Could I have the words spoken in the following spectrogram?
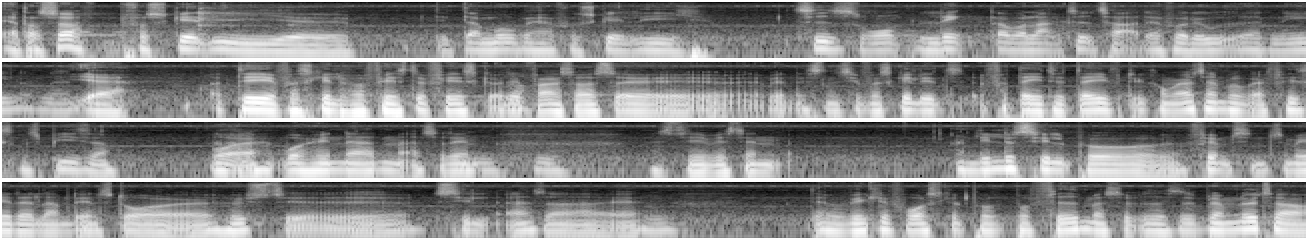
Er der så forskellige, øh, det, der må være forskellige tidsrum, længder, hvor lang tid tager det at få det ud af den ene og den anden? Ja, og det er forskelligt fra fisk til fisk, og det Nå. er faktisk også øh, næsten sige forskelligt fra dag til dag, for det kommer også an på, hvad fisken spiser. Hvor, er, hvorhen er den? Altså, den, Mm, mm. altså det, hvis det er en, lille sild på 5 cm, eller om det er en stor øh, høst øh, sild, altså, øh, Mm. der er jo virkelig forskel på, på fedme og så videre, så det bliver man nødt til at,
